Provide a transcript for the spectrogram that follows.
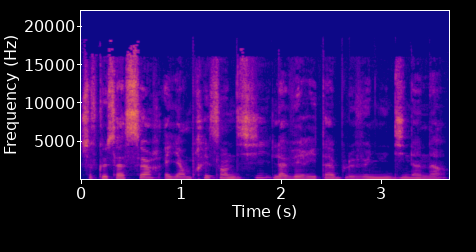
Sauf que sa sœur ayant pressenti la véritable venue d'Inanna,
